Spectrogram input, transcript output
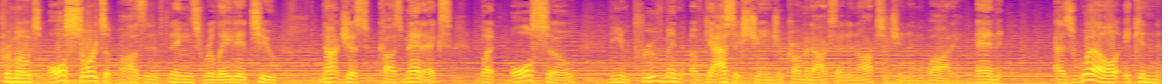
promotes all sorts of positive things related to not just cosmetics, but also the improvement of gas exchange of carbon dioxide and oxygen in the body. And as well, it can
